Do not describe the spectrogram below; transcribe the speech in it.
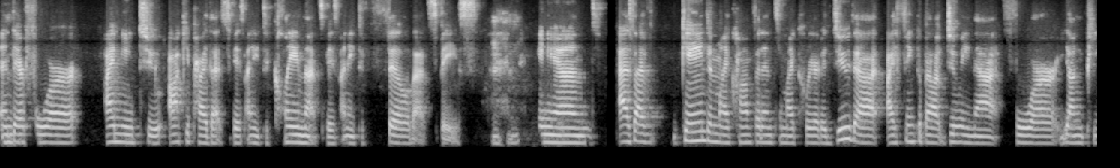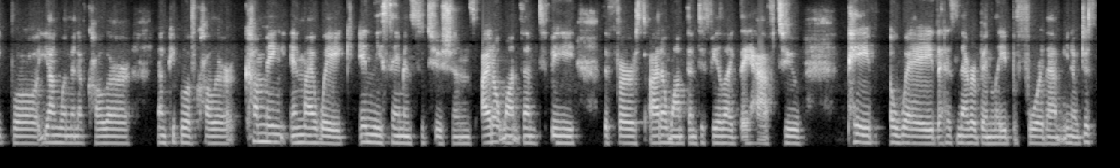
And therefore, I need to occupy that space. I need to claim that space. I need to fill that space. Mm-hmm. And as I've gained in my confidence in my career to do that, I think about doing that for young people, young women of color, young people of color coming in my wake in these same institutions. I don't want them to be the first. I don't want them to feel like they have to pave a way that has never been laid before them. You know, just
